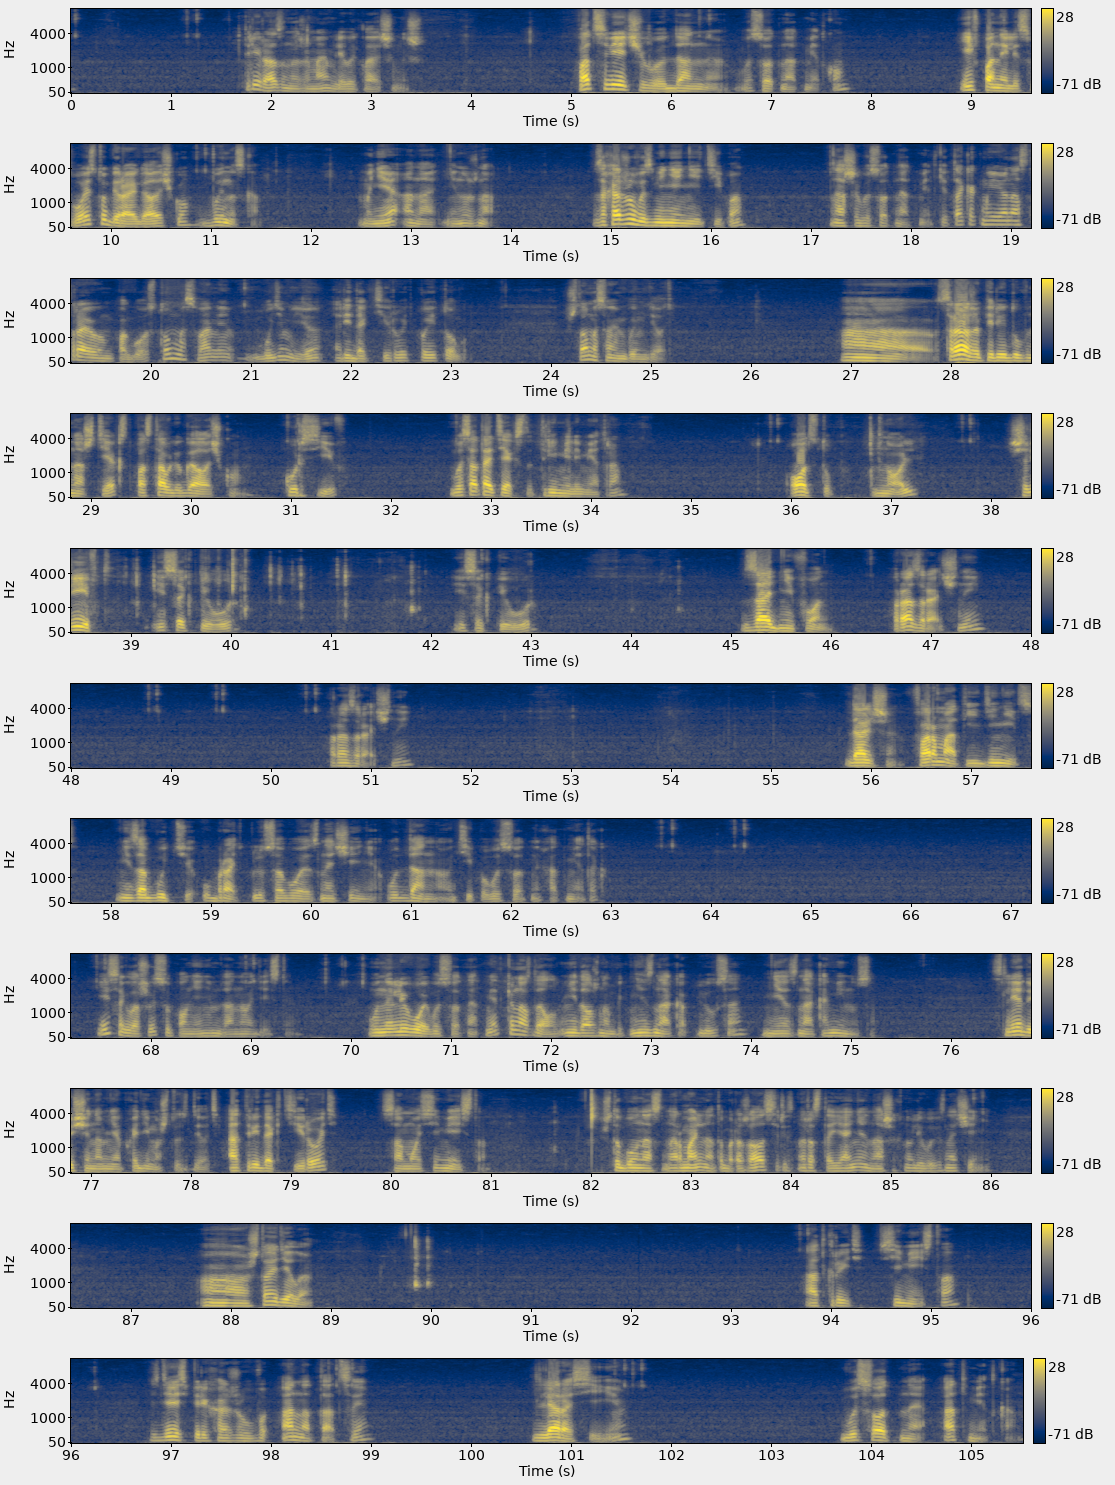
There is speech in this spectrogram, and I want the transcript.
Три раза нажимаем левой клавишей мыши. Подсвечиваю данную высотную отметку. И в панели свойств убираю галочку «Выноска». Мне она не нужна. Захожу в изменение типа нашей высотной отметки. Так как мы ее настраиваем по ГОСТу, мы с вами будем ее редактировать по итогу. Что мы с вами будем делать? А, сразу же перейду в наш текст, поставлю галочку «Курсив». Высота текста 3 мм. Отступ 0. Шрифт. ISAC Pure. Задний фон прозрачный. Прозрачный. Дальше. Формат единиц. Не забудьте убрать плюсовое значение у данного типа высотных отметок. И соглашусь с выполнением данного действия. У нулевой высотной отметки у нас не должно быть ни знака плюса, ни знака минуса. Следующее нам необходимо что сделать? Отредактировать само семейство чтобы у нас нормально отображалось расстояние наших нулевых значений. А, что я делаю? Открыть семейство. Здесь перехожу в аннотации. Для России. Высотная отметка.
